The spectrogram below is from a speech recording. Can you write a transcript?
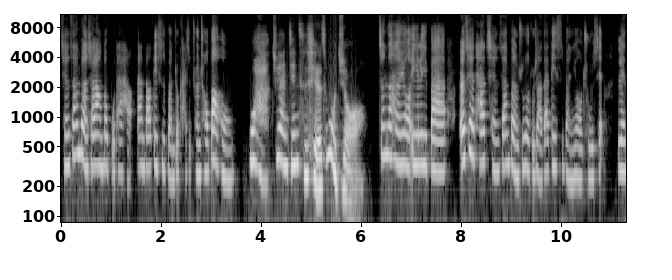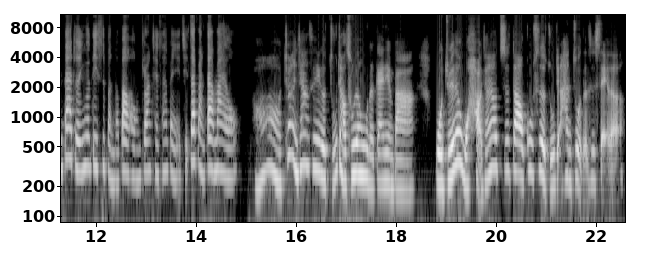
前三本销量都不太好，但到第四本就开始全球爆红。哇，居然坚持写了这么久哦，真的很有毅力吧？而且他前三本书的主角在第四本也有出现，连带着因为第四本的爆红，就让前三本也一起再版大卖哦。哦，就很像是一个主角出任务的概念吧？我觉得我好像要知道故事的主角和作者是谁了。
